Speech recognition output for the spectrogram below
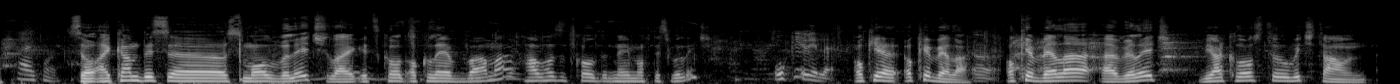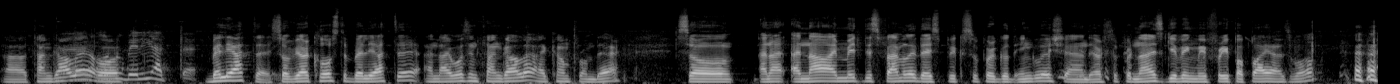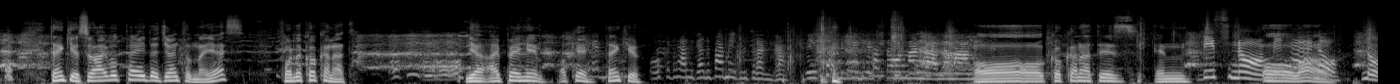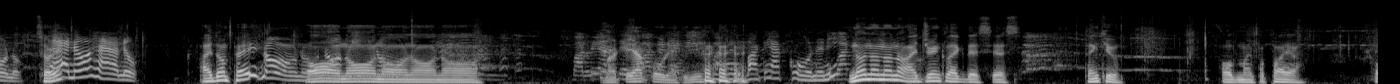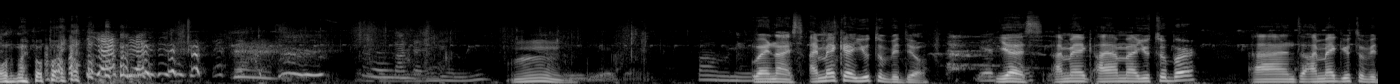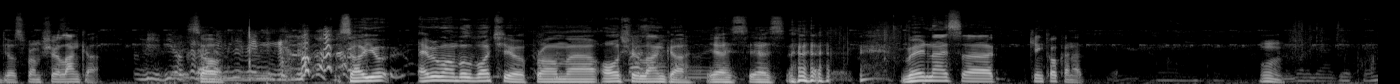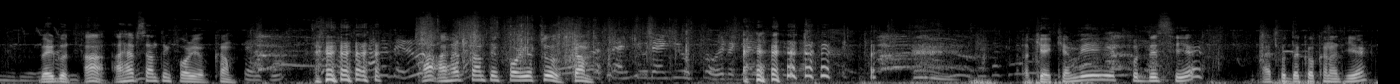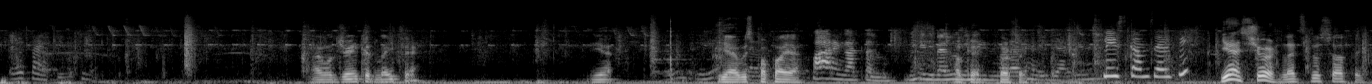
So I come this uh, small village like it's called Oklevama. How was it called? The name of this village? Okay, Vela. Okay, Okewela. Okewela uh, village. We are close to which town? Uh, Tangalle Go or to Beliatta. Beliate. So we are close to Beliate, and I was in Tangalle. I come from there. So and I and now I meet this family. They speak super good English and they're super nice, giving me free papaya as well. Thank you. So I will pay the gentleman, yes, for the coconut. Yeah, I pay him. Okay, thank you. Oh, cái thằng cái nó phải make it ragga. This one, cái đi ra tao mang ra nó mang. Oh, coconut is in. This no, Oh, wow. no, no, no. Sorry? Hair no, hair no. I don't pay. No, no. Oh no, no no no no. Batea cô này tí. Bà cái cô này ní. No no no no. I drink like this. Yes. Thank you. Hold my papaya. Hold my papaya. Yes, yes. Mm. Very nice. I make a YouTube video. Yes. Yes, I make. I am a YouTuber, and I make YouTube videos from Sri Lanka. Video So, so you, everyone will watch you from uh, all Sri Lanka. Yes, yes. Very nice uh, king coconut. Mm. Very good. Ah, I have something for you. Come. Thank you. ah, I have something for you too. Come. Thank you, thank you. Okay, can we put this here? I put the coconut here. Oh, thank you. I will drink it later. Yeah. Yeah, with papaya. Okay, perfect. Please come selfie. Yes, sure. Let's do selfie.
